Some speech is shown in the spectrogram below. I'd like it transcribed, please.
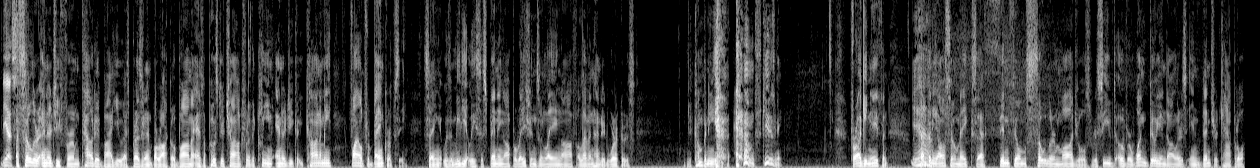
Yes. a solar energy firm touted by U.S. President Barack Obama as a poster child for the clean energy economy, filed for bankruptcy, saying it was immediately suspending operations and laying off 1,100 workers. The company, excuse me, Froggy Nathan. The Yeah. company also makes uh, thin film solar modules, received over $1 billion in venture capital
